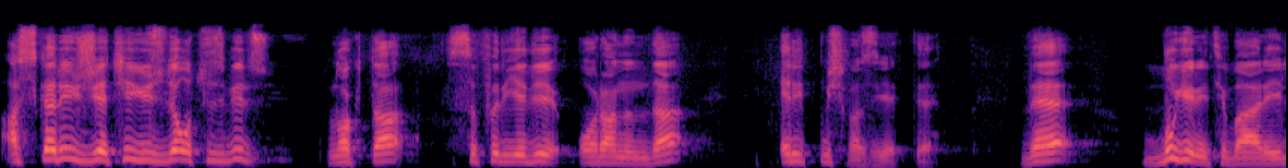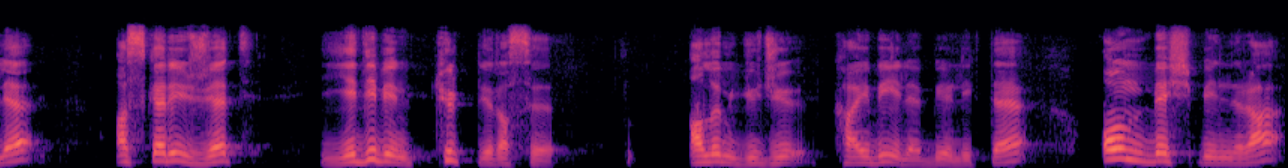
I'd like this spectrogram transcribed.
asgari ücreti %31.07 oranında eritmiş vaziyette. Ve bugün itibariyle asgari ücret 7000 Türk lirası alım gücü kaybı ile birlikte 15 bin lira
